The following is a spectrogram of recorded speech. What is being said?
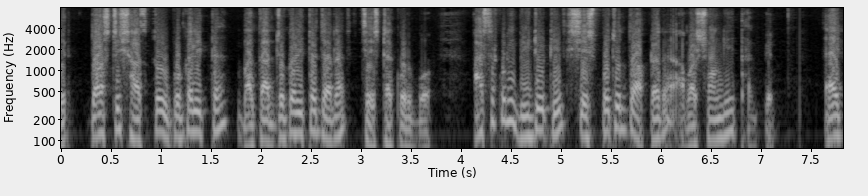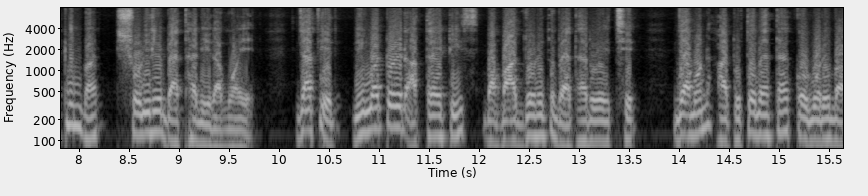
এর দশটি স্বাস্থ্য উপকারিতা বা কার্যকারিতা জানার চেষ্টা করব। আশা করি ভিডিওটির শেষ পর্যন্ত আপনারা আমার সঙ্গেই থাকবেন। এক নম্বর শরীরের ব্যথা নিরাময়ে। যাদের নিউমাটয়েড আর্থ্রাইটিস বা বাতজনিত ব্যথা রয়েছে, যেমন হাঁটুতে ব্যথা, কোমরে বা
